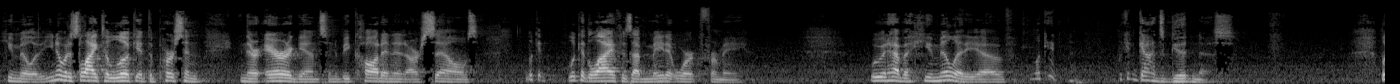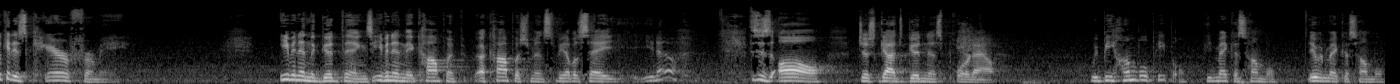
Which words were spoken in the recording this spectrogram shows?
humility. You know what it's like to look at the person in their arrogance and to be caught in it ourselves. Look at, look at life as I've made it work for me. We would have a humility of look at, look at God's goodness. Look at his care for me. Even in the good things, even in the accomplishments, to be able to say, you know, this is all just God's goodness poured out. We'd be humble people. He'd make us humble. It would make us humble.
